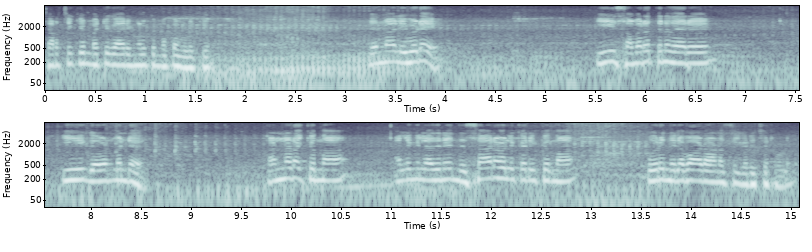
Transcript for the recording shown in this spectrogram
ചർച്ചയ്ക്കും മറ്റു കാര്യങ്ങൾക്കുമൊക്കെ വിളിക്കും. എന്നാൽ ഇവിടെ ഈ സമരത്തിന് നേരെ ഈ ഗവൺമെന്റ് കണ്ണടയ്ക്കുന്ന അല്ലെങ്കിൽ അതിനെ നിസ്സാരവൽക്കരിക്കുന്ന ഒരു നിലപാടാണ് സ്വീകരിച്ചിട്ടുള്ളത്.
